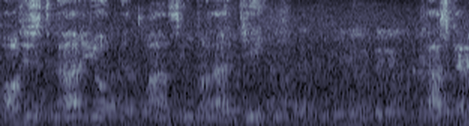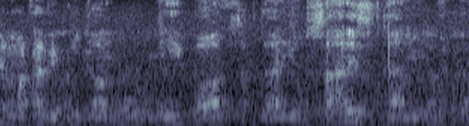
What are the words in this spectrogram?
ਬਹੁਤ ਹੀ ਸਤਿਕਾਰਯੋਗ ਪ੍ਰਿਤਪਾਲ ਸਿੰਘ ਪ੍ਰਧਾਨ ਜੀ ਖਾਸ ਕਰਕੇ ਮਾਤਾ ਵਿਪਨ ਕੌਰ ਜੀ ਬਹੁਤ ਸਤਿਕਾਰਯੋਗ ਸਾਰੇ ਸਤਿਕਾਰਯੋਗ ਮੈਂਬਰ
